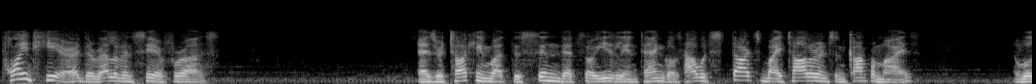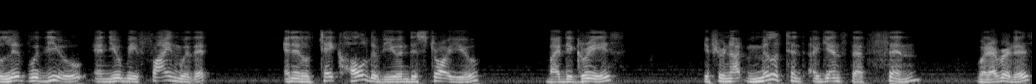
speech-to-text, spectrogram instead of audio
point here, the relevance here for us, as we're talking about the sin that so easily entangles, how it starts by tolerance and compromise, and will live with you, and you'll be fine with it, and it'll take hold of you and destroy you by degrees, if you're not militant against that sin, whatever it is,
